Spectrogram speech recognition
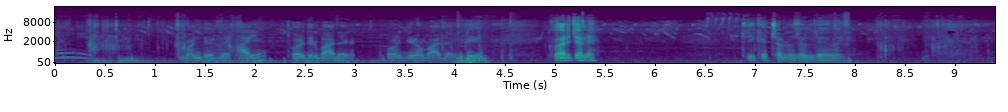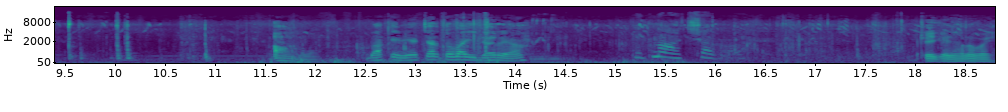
मंदिर। मंदिर दिखाइए थोड़ी देर बाद आएगा थोड़े दिनों बाद आएगा ठीक है? घर चले। ठीक है चलो चलते हैं भाई। आ भाई बाकी नेचर तो भाई इधर है हाँ। कितना अच्छा ठीक है चलो भाई।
